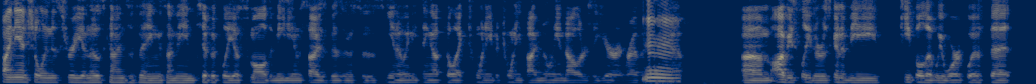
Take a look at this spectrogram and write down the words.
financial industry and those kinds of things, I mean, typically a small to medium-sized business is, you know, anything up to like 20 to 25 million dollars a year in revenue, you Mm, know. Um, obviously, there's going to be people that we work with that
